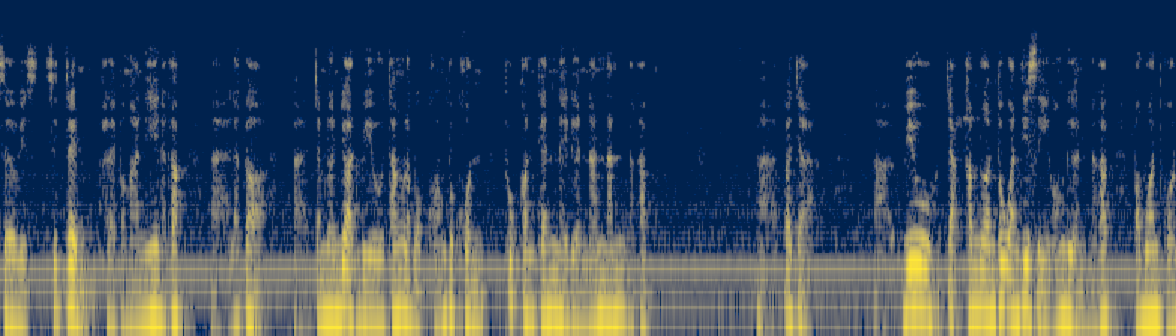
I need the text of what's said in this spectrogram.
เซอร์วิสซิสเต็มอะไรประมาณนี้นะครับแล้วก็จำนวนยอดวิวทั้งระบบของทุกคนทุกคอนเทนต์ในเดือนนั้นๆนนะครับก็จะวิวจะคำนวณทุกวันที่ 4 ของเดือนนะครับ ประมวลผล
